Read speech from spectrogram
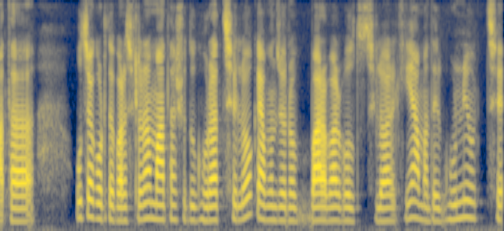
মাথা উঁচা করতে পারছিল না, মাথা শুধু ঘোরাচ্ছিল, কেমন যেন বারবার বলছিল আর কি, আমাদের ঘূর্ণি উঠছে,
